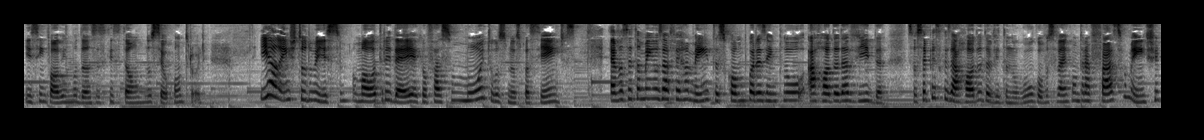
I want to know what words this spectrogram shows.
e se envolvem mudanças que estão no seu controle. E além de tudo isso, uma outra ideia que eu faço muito com os meus pacientes é você também usar ferramentas como, por exemplo, a roda da vida. Se você pesquisar a roda da vida no Google, você vai encontrar facilmente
